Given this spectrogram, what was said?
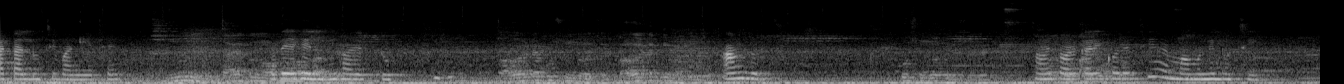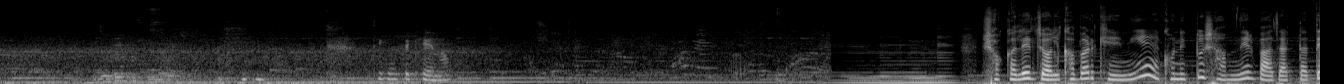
আটার লুচি বানিয়েছে। যাতে হেলদি হয় একটু। আমি তরকারি করেছি আর মামনি লুচি। দুটোই খুব সুন্দর হয়েছে। ঠিক আছে খেয়ে নাও। সকালের জলখাবার খেয়ে নিয়ে এখন একটু সামনের বাজারটাতে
